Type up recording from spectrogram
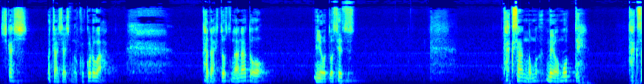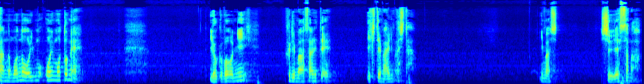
しかし私たちの心はただ一つのあなたを見ようとせずたくさんの目を持ってたくさんのものを追い求め欲望に振り回されて生きてまいりました。今主イエス様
